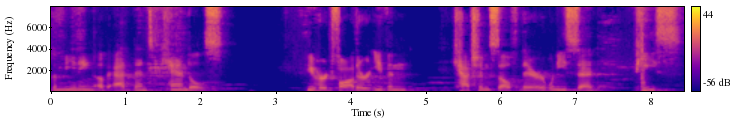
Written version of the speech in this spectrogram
the meaning of Advent candles. You heard Father even catch himself there when he said peace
